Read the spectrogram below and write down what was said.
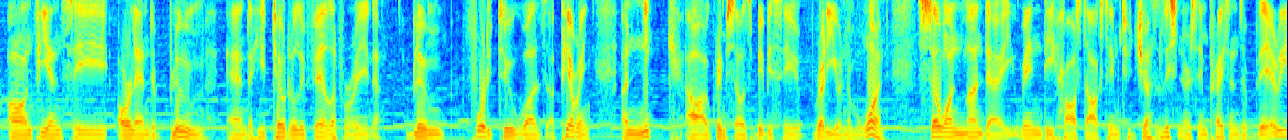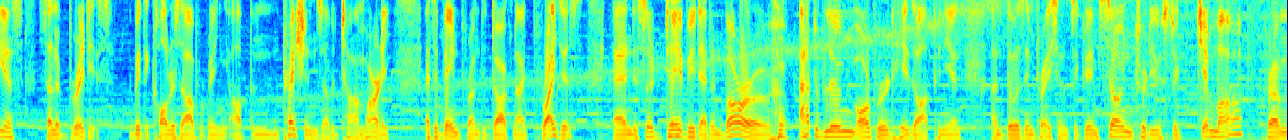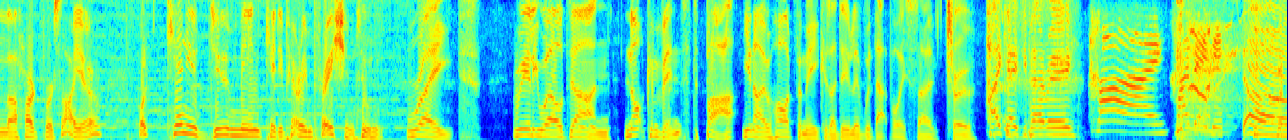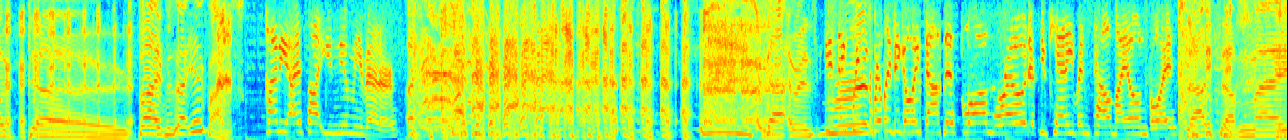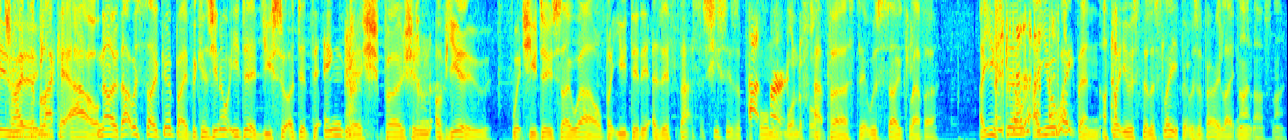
on fiancé Orlando Bloom, and he totally fell for it. Bloom 42 was appearing on Nick uh, Grimshaw's BBC Radio Number One. So on Monday, when the host asked him to judge listeners' impressions of various celebrities, with the callers offering up impressions of Tom Hardy as a Bane from The Dark Knight Rises and Sir David Attenborough. After Bloom offered his opinion on those impressions, Grimshaw introduced Gemma from Hertfordshire. What can you do mean Katy Perry impression? Great. Really well done. Not convinced, but, you know, hard for me because I do live with that voice, so. True. Hi, Katy Perry. Hi. Hi, baby. Oh, dope. Babe, was that you, babes? Honey, I thought you knew me better. That was Do you think we brilliant. should really be going down this long road if you can't even tell my own voice? That's amazing. He's tried to black it out. No, that was so good, babe, because you know what you did? You sort of did the English version of you, which you do so well, but you did it as if that's she is a performer. Wonderful. At first, it was so clever. Are you still are you awake then? I thought you were still asleep. It was a very late night last night.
